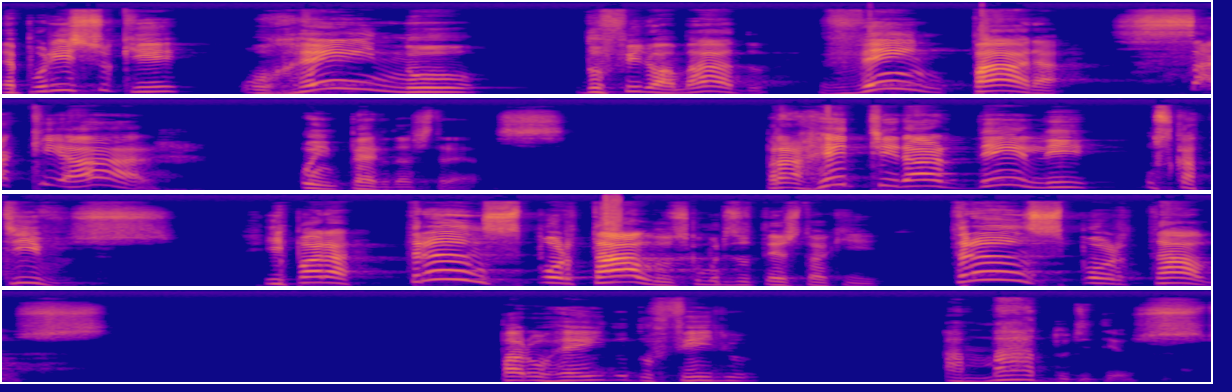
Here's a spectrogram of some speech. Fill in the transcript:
É por isso que o reino do Filho amado vem para saquear o império das trevas, para retirar dele os cativos e para transportá-los, como diz o texto aqui, transportá-los para o reino do Filho amado de Deus.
